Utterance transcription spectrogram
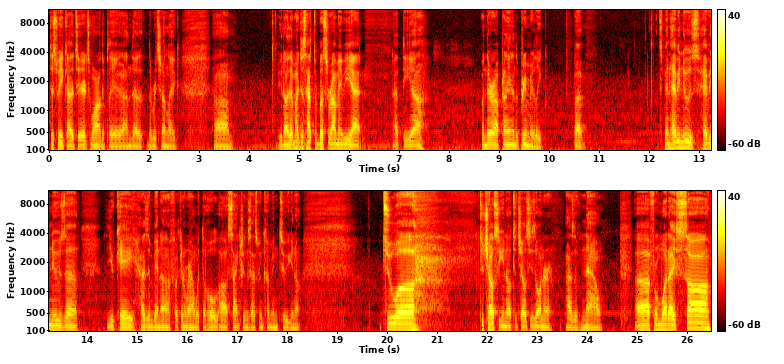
this week either today or tomorrow they play on the the return leg um you know they might just have to bus around maybe at at the uh, when they're uh, playing in the Premier League. But it's been heavy news. Heavy news. Uh, the UK hasn't been uh, fucking around with the whole uh, sanctions that's been coming to you know to uh to Chelsea. You know to Chelsea's owner as of now. Uh, from what I saw,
